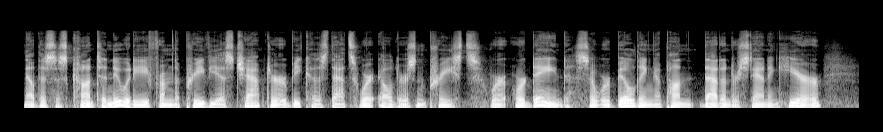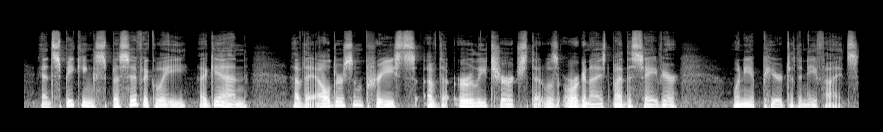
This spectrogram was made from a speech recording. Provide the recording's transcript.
now, this is continuity from the previous chapter because that's where elders and priests were ordained. So we're building upon that understanding here and speaking specifically, again, of the elders and priests of the early church that was organized by the Savior when he appeared to the Nephites.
